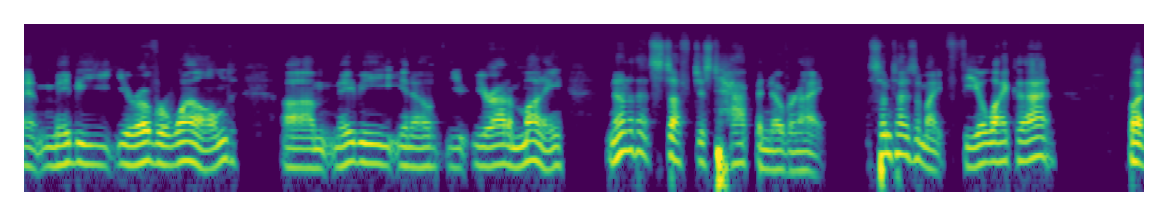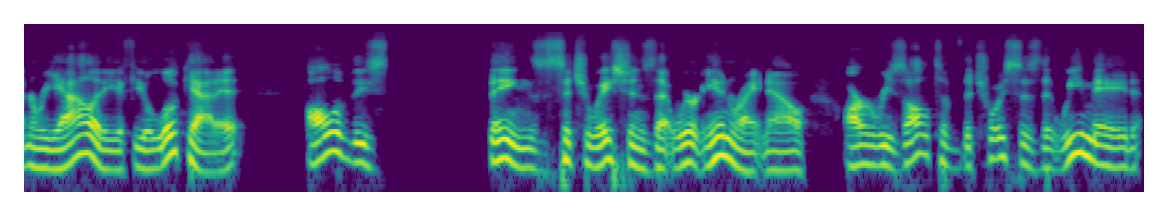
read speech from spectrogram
Uh, maybe you're overwhelmed. Um, maybe you know you're out of money. None of that stuff just happened overnight. Sometimes it might feel like that, but in reality, if you look at it, all of these things, situations that we're in right now are a result of the choices that we made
